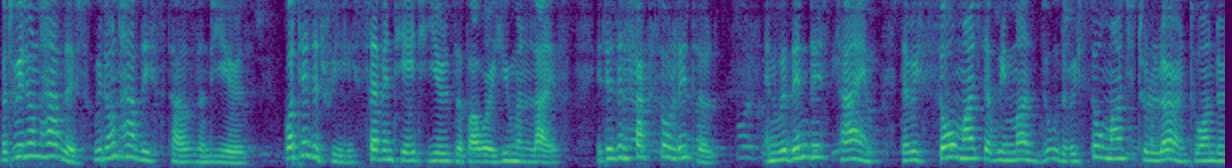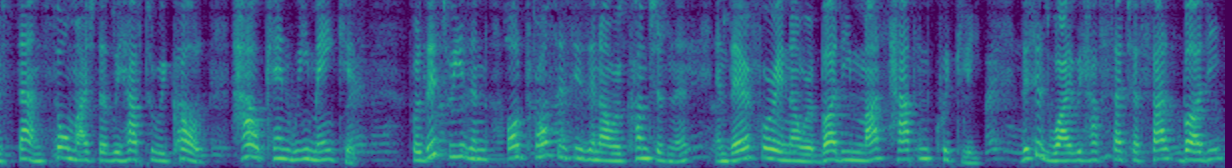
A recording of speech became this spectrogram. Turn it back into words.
But we don't have this. We don't have these thousand years. What is it really? 78 years of our human life. It is in fact so little. And within this time, there is so much that we must do. There is so much to learn, to understand, so much that we have to recall. How can we make it? For this reason, all processes in our consciousness and therefore in our body must happen quickly. This is why we have such a fast body,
